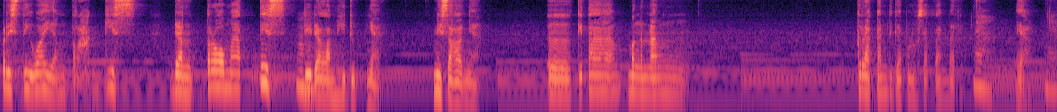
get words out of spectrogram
peristiwa yang tragis dan traumatis di dalam hidupnya. Misalnya, eh, kita mengenang gerakan 30 September. Ya. Ya, Ya.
